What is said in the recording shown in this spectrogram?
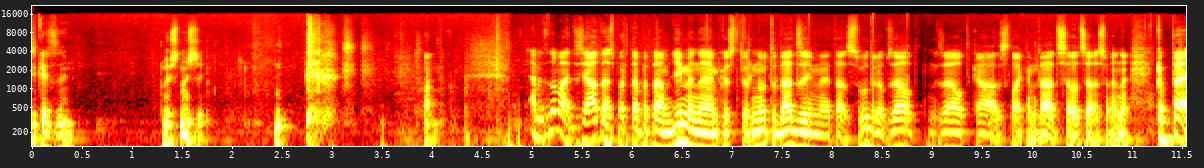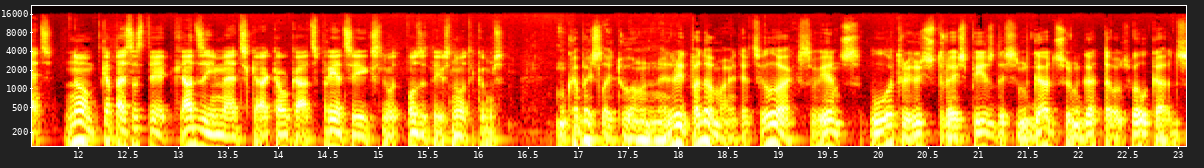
Cik es zinu? Es nezinu. Jā, bet domāju, tas jautājums par, tā, par tām ģimenēm, kas tur nu, atzīmē tās sudraba zelta, zelta kādas, laikam tādas saucās. Kāpēc? Nu, kāpēc tas tiek atzīmēts kā kaut kāds priecīgs, ļoti pozitīvs notikums? Un kāpēc lai to nedarītu? Padomājiet, ja cilvēks viens otru ir izturējis 50 gadus un gatavs vēl kādus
